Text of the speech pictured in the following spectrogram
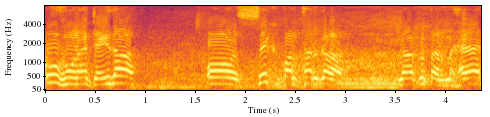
ਉਹ ਹੋਣਾ ਚਾਹੀਦਾ। ਔਰ ਸਿੱਖ ਪੰਥ ਵਰਗਾ ਨਾ ਕੋਈ ਧਰਮ ਹੈ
